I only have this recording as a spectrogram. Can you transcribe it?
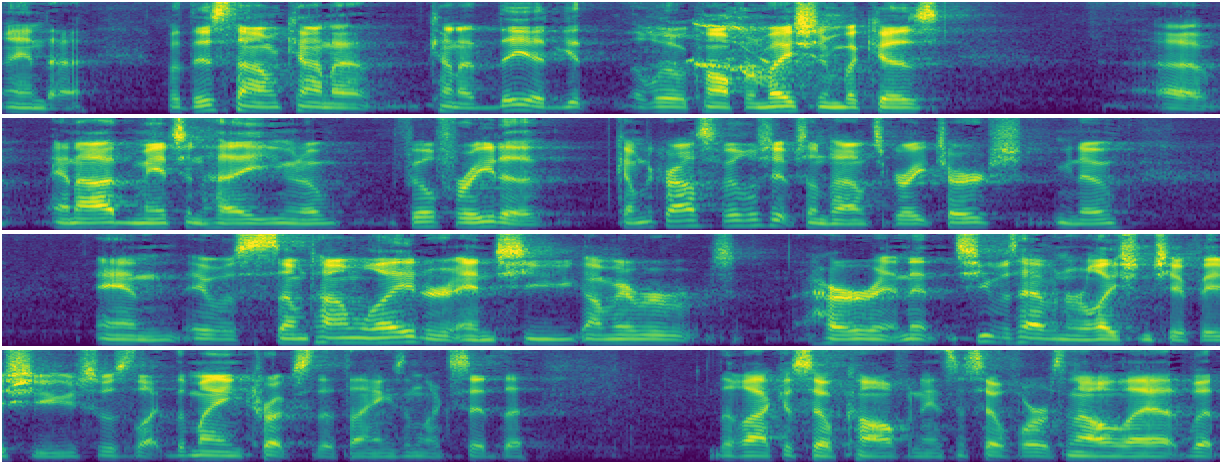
And uh, but this time, kind of kind of did get a little confirmation because, uh, and I'd mentioned, hey, you know, feel free to come to Christ Fellowship. Sometimes it's a great church, you know. And it was sometime later, and she, I remember her, and it, she was having relationship issues. Was like the main crux of the things, and like I said, the the lack of self confidence and self worth and all that. But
